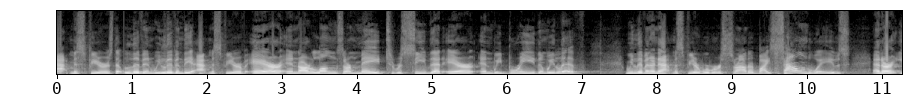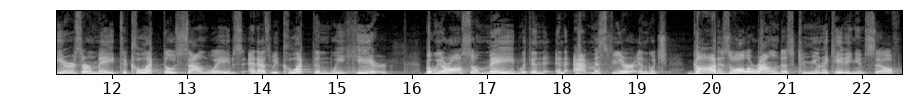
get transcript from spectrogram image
atmospheres that we live in. We live in the atmosphere of air, and our lungs are made to receive that air, and we breathe and we live. We live in an atmosphere where we're surrounded by sound waves, and our ears are made to collect those sound waves, and as we collect them, we hear. But we are also made within an atmosphere in which God is all around us, communicating Himself,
